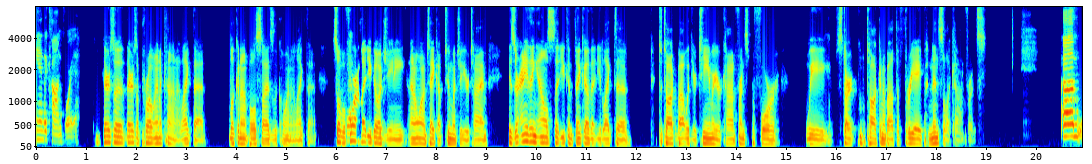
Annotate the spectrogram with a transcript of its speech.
and a con for you. There's a there's a pro and a con. I like that. Looking on both sides of the coin. I like that. So before yep. I let you go, Jeannie, I don't want to take up too much of your time. Is there anything else that you can think of that you'd like to to talk about with your team or your conference before we start talking about the 3A Peninsula Conference? Um,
